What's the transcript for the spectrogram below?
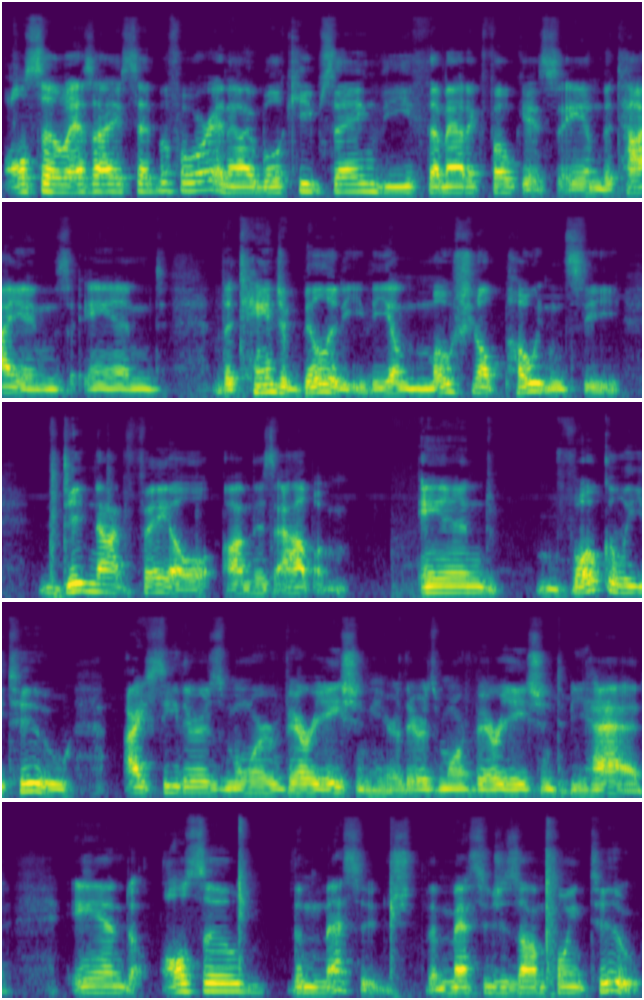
also, as I said before, and I will keep saying, the thematic focus and the tie-ins and the tangibility, the emotional potency did not fail on this album. And vocally too, I see there's more variation here. There's more variation to be had. And also the message. The message is on point too.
